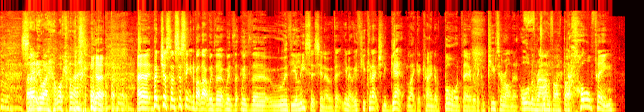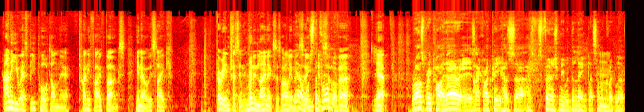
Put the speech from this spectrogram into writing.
but anyway, what can I say? yeah. Uh, but just I was just thinking about that with the with the, with the with the Alesis, you know, that you know if you can actually get like a kind of board there with a computer on it all around the whole thing and a USB port on there, twenty five bucks. You know, it's like very interesting. Running Linux as well, you know. Yeah, so what's you the can sort of, problem? uh, yeah. Raspberry Pi, there it is. Akai Pete has uh, has furnished me with the link. Let's Hmm. have a quick look.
